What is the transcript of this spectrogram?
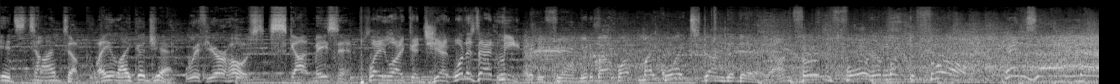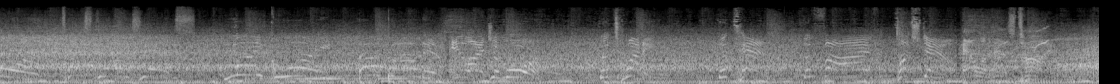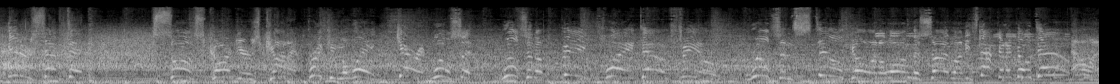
It's time to play like a Jet with your host, Scott Mason. Play like a Jet. What does that mean? Gotta be feeling good about what Mike White's done today. On third and four, he'll look to throw. End zone Moore! Touchdown Jets! Mike White! How about him? Elijah Moore! The 20, the 10, the 5, touchdown! Allen has time. Intercepted! Sauce Gardner's got it. Breaking away. Garrett Wilson. Wilson, a big play downfield. Wilson still going along the sideline. He's not going to go down. Allen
